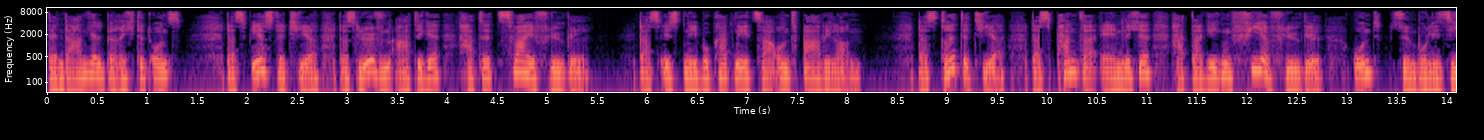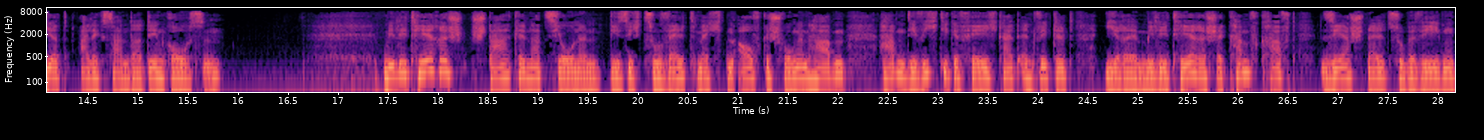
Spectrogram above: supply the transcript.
Denn Daniel berichtet uns, das erste Tier, das Löwenartige, hatte zwei Flügel. Das ist Nebukadnezar und Babylon. Das dritte Tier, das Pantherähnliche, hat dagegen vier Flügel und symbolisiert Alexander den Großen. Militärisch starke Nationen, die sich zu Weltmächten aufgeschwungen haben, haben die wichtige Fähigkeit entwickelt, ihre militärische Kampfkraft sehr schnell zu bewegen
